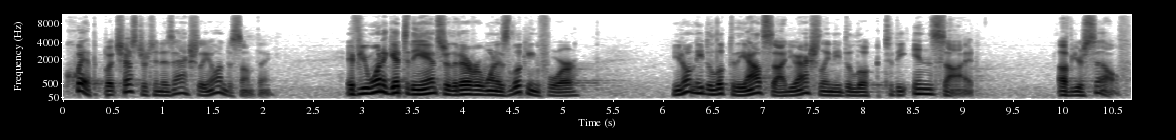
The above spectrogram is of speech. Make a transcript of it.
quip, but Chesterton is actually onto something. If you want to get to the answer that everyone is looking for, you don't need to look to the outside, you actually need to look to the inside of yourself.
